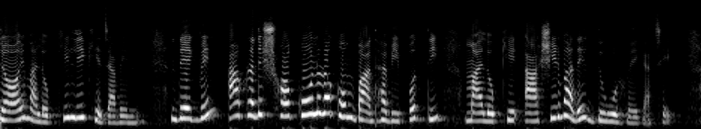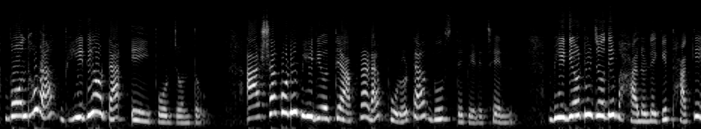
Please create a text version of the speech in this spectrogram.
জয় মা লক্ষ্মী লিখে যাবেন। দেখবেন আপনাদের সকল রকম বাধা বিপত্তি মা লক্ষ্মীর আশীর্বাদে দূর হয়ে গেছে। বন্ধুরা, ভিডিওটা এই পর্যন্ত। আশা করি ভিডিওতে আপনারা পুরোটা বুঝতে পেরেছেন। ভিডিওটি যদি ভালো লেগে থাকে,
